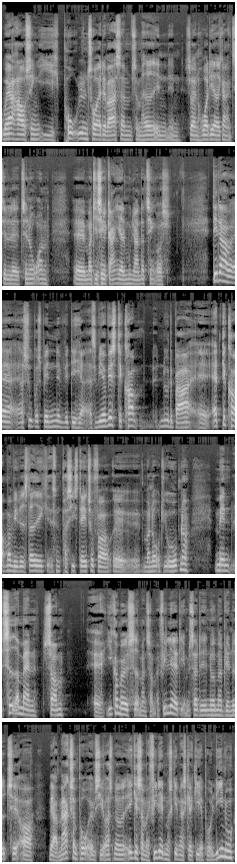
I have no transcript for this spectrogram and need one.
warehousing i Polen, tror jeg det var, som, som havde en, en, så en hurtig adgang til, øh, til Norden, øh, og de er sikkert gang i alle mulige andre ting også. Det, der er, er super spændende ved det her, altså vi har vidst, det kom, nu er det bare, øh, at det kommer, vi ved stadig ikke sådan præcis dato for, øh, hvornår de åbner, men sidder man som øh, e-commerce, sidder man som affiliate, jamen så er det noget, man bliver nødt til at være opmærksom på, jeg vil sige også noget, ikke som affiliate måske man skal agere på lige nu,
